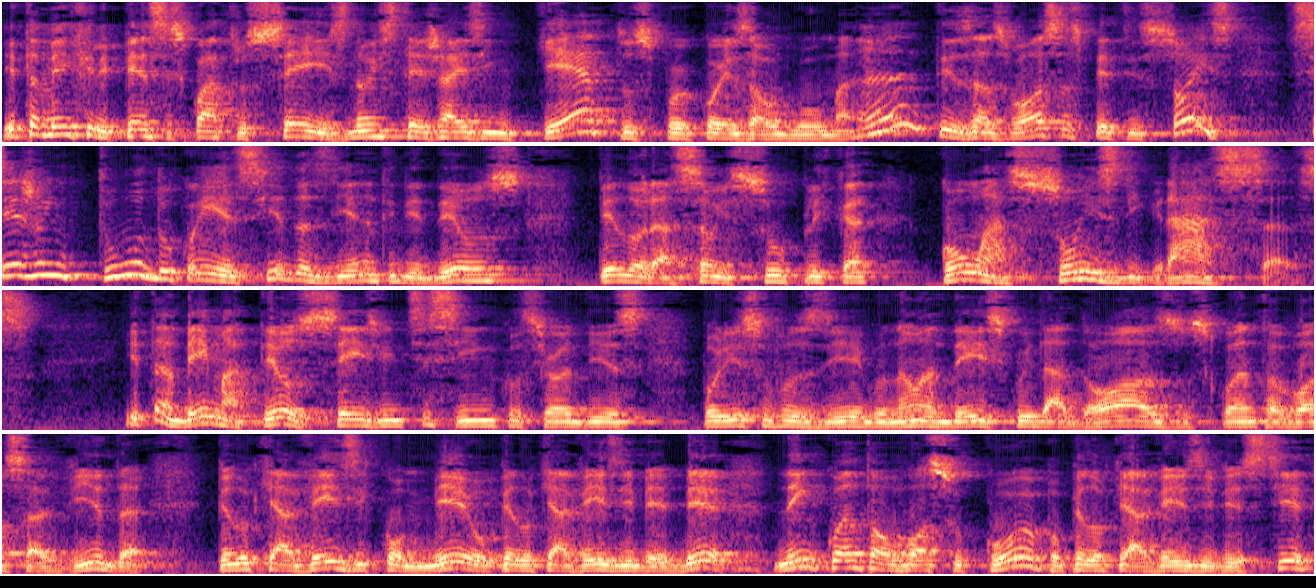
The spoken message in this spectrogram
E também Filipenses 4,6: Não estejais inquietos por coisa alguma, antes as vossas petições sejam em tudo conhecidas diante de Deus pela oração e súplica, com ações de graças. E também Mateus 6,25, o Senhor diz: Por isso vos digo, não andeis cuidadosos quanto à vossa vida, pelo que haveis de comer ou pelo que haveis de beber, nem quanto ao vosso corpo, pelo que haveis de vestir.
